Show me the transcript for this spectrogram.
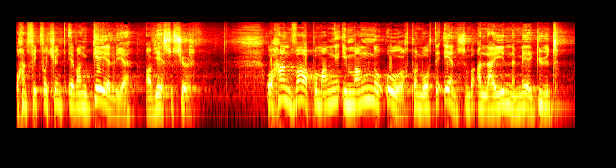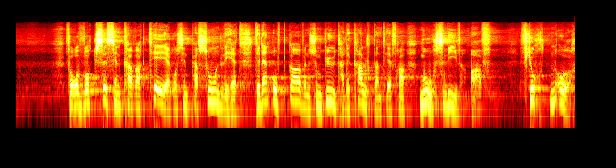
og han fikk forkynt evangeliet av Jesus sjøl. Og han var mange, i mange år på en måte en som var alene med Gud. For å vokse sin karakter og sin personlighet til den oppgaven som Gud hadde kalt han til fra mors liv av. 14 år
